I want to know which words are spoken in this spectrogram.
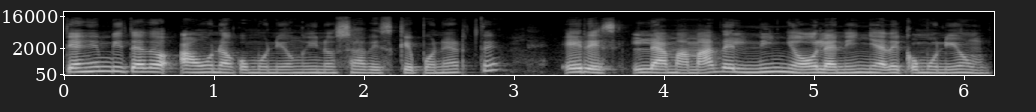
¿Te han invitado a una comunión y no sabes qué ponerte? ¿Eres la mamá del niño o la niña de comunión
